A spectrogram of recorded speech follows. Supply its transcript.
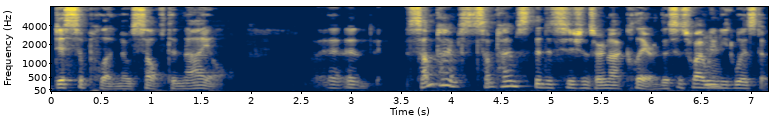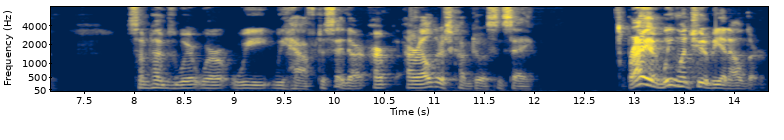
discipline, no self denial. Sometimes sometimes the decisions are not clear. This is why we need wisdom. Sometimes mm-hmm. we're, we're we we have to say that our, our, our elders come to us and say brian we want you to be an elder.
